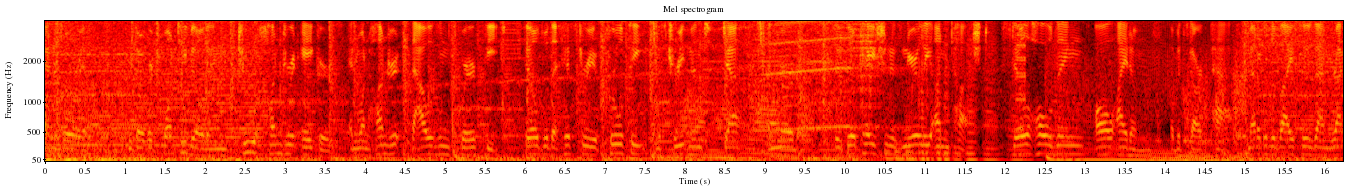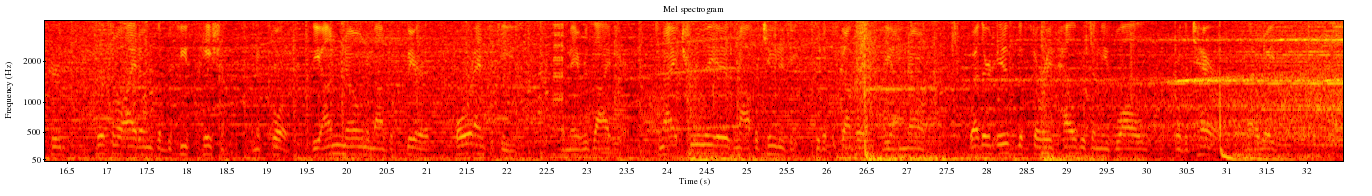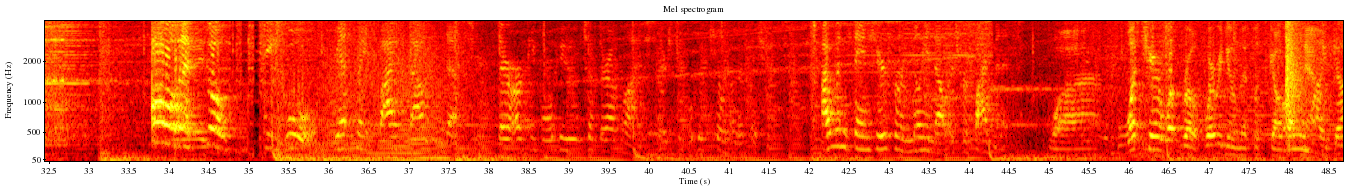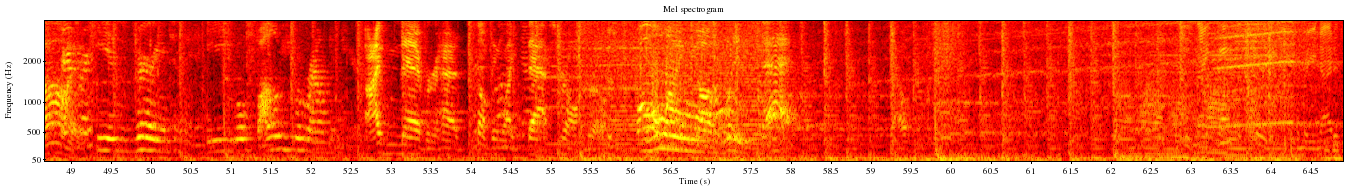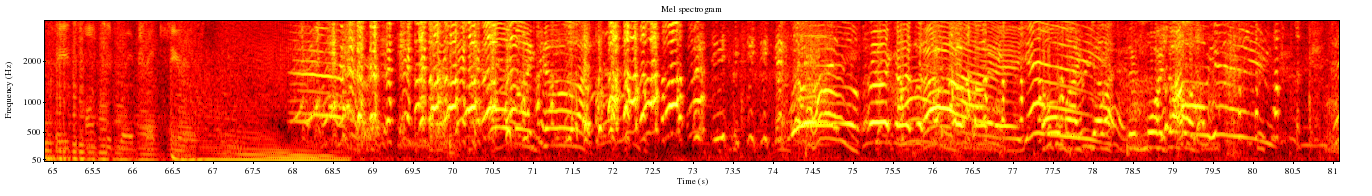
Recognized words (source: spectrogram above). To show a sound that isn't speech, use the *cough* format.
Sanatorium. With over 20 buildings, 200 acres, and 100,000 square feet, filled with a history of cruelty, mistreatment, death, and murder, this location is nearly untouched, still holding all items of its dark past medical devices and records, personal items of deceased patients, and of course, the unknown amount of spirits or entities that may reside here. Tonight truly is an opportunity to discover the unknown, whether it is the stories held within these walls or the terror that awaits us. Oh, that's so fucking cool. We estimate 5,000 deaths here. There are people who took their own lives. There's people who killed other patients. I wouldn't stand here for a million dollars for five minutes. Wow. What chair, what rope? Where are we doing this? Let's go right oh now. Oh my god. He is very intimidating. He will follow you around in here. I've never had something like that strong, bro. Oh my oh god, what is that? This is night 8 of 30 from a United States Haunted Road Trip series. Oh my god! oh guys, look Hi. Oh my god, there's more dogs!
